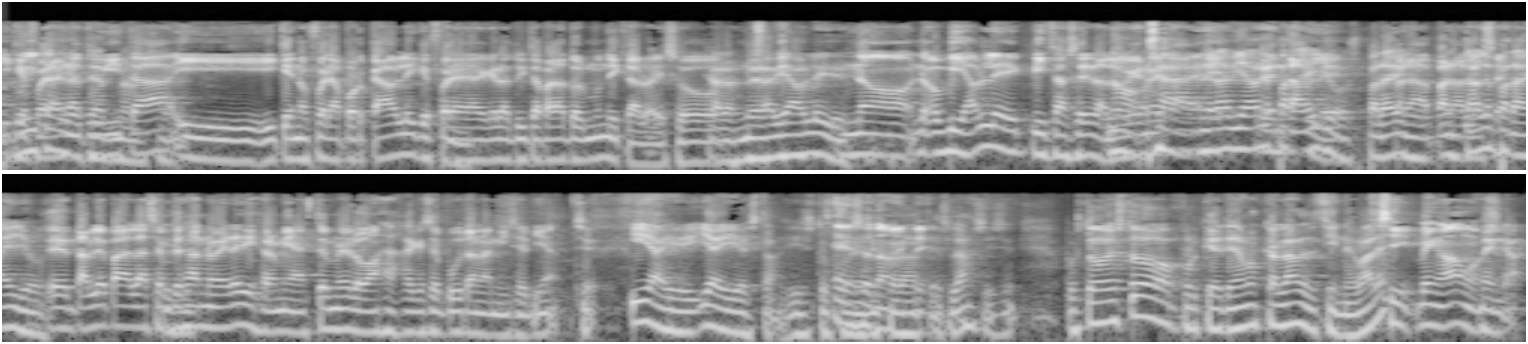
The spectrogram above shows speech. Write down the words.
y que gratuita fuera y gratuita eterna, sí. y, y que no fuera por cable y que fuera gratuita para todo el mundo y claro, eso... Claro, no era viable y No, no, viable quizás era. lo No, que o sea, no era viable para rentable. ellos, para ellos, rentable las- para ellos. Rentable para las empresas no era y dijeron, mira, este hombre lo vamos a dejar que se pudra en la miseria. Sí. Y ahí, y ahí está. Y esto fue Exactamente. Tesla, sí, sí. Pues todo esto porque tenemos que hablar del cine, ¿vale? Sí, venga, vamos. Venga.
